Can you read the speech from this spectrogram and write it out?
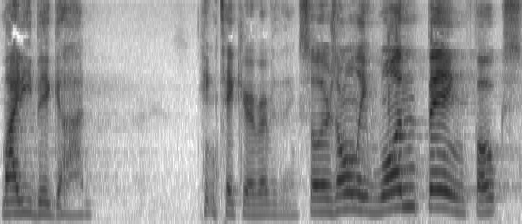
Mighty big God. He can take care of everything. So there's only one thing, folks.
